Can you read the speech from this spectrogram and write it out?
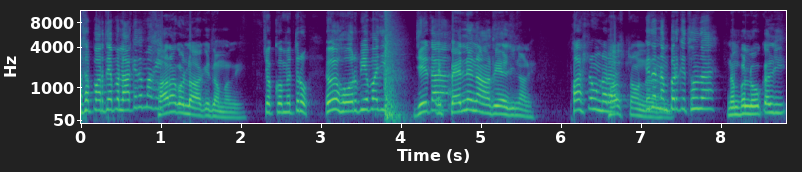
ਅਸਾਂ ਪਰਦੇ ਪਰ ਲਾ ਕੇ ਦਵਾਂਗੇ? ਸਾਰਾ ਕੁਝ ਲਾ ਕੇ ਦਵਾਂਗੇ। ਚੱਕੋ ਮਿੱਤਰੋ ਇਹ ਹੋਰ ਵੀ ਹੈ ਭਾਜੀ। ਜੇ ਤਾਂ ਇਹ ਪਹਿਲੇ ਨਾਂ ਤੇ ਹੈ ਜੀ ਨਾਲੇ। ਫਸਟ ਓਨਰ ਹੈ। First owner ਇਹਦਾ ਨੰਬਰ ਕਿੱਥੋਂ ਦਾ ਹੈ? ਨੰਬਰ ਲੋਕਲ ਜੀ।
